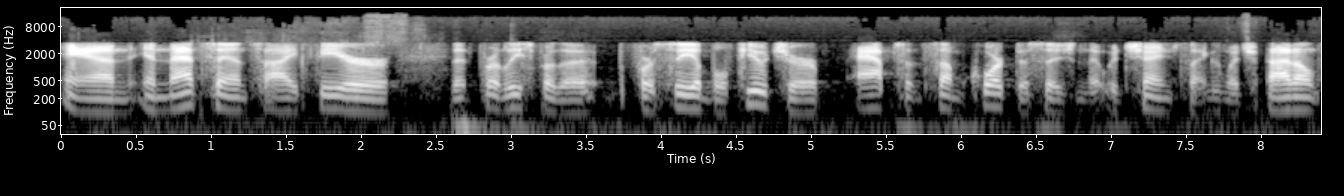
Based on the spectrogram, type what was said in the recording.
And in that sense, I fear that for at least for the foreseeable future, absent some court decision that would change things, which I don't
